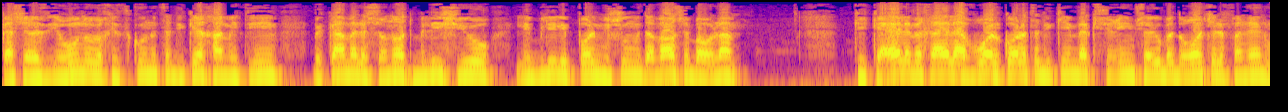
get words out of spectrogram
כאשר הזהירונו וחזקונו צדיקיך האמיתיים בכמה לשונות בלי שיעור, לבלי ליפול משום דבר שבעולם. כי כאלה וכאלה עברו על כל הצדיקים והכשרים שהיו בדורות שלפנינו,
